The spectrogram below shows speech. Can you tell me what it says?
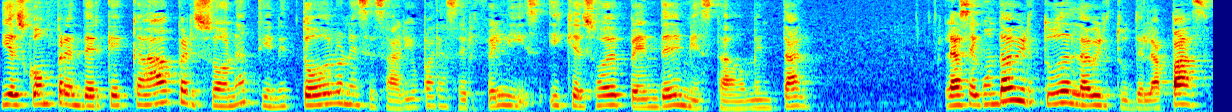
y es comprender que cada persona tiene todo lo necesario para ser feliz y que eso depende de mi estado mental. La segunda virtud es la virtud de la paz.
